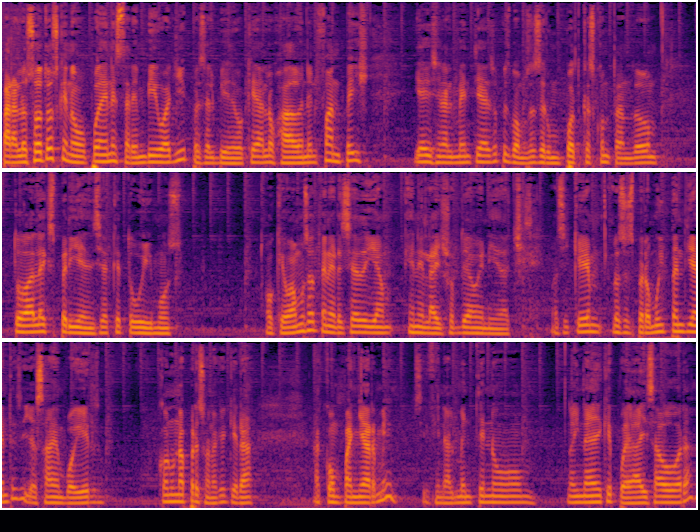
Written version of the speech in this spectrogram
Para los otros que no pueden estar en vivo allí, pues el video queda alojado en el fanpage y adicionalmente a eso, pues vamos a hacer un podcast contando toda la experiencia que tuvimos o que vamos a tener ese día en el iShop de Avenida Chile. Así que los espero muy pendientes y ya saben, voy a ir con una persona que quiera acompañarme. Si finalmente no, no hay nadie que pueda a esa hora,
